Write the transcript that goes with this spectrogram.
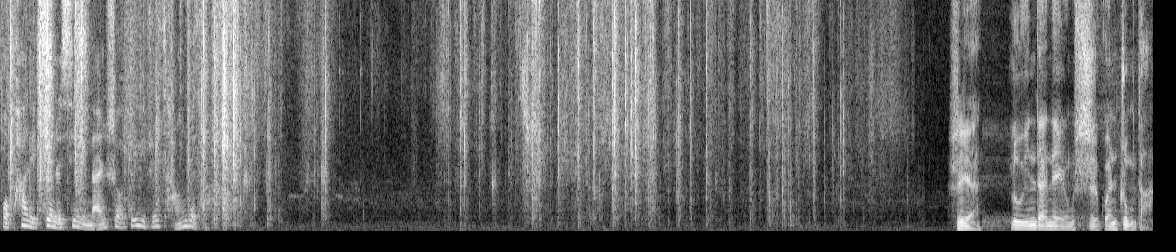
我怕你见着心里难受，就一直藏着它。师言，录音带内容事关重大，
